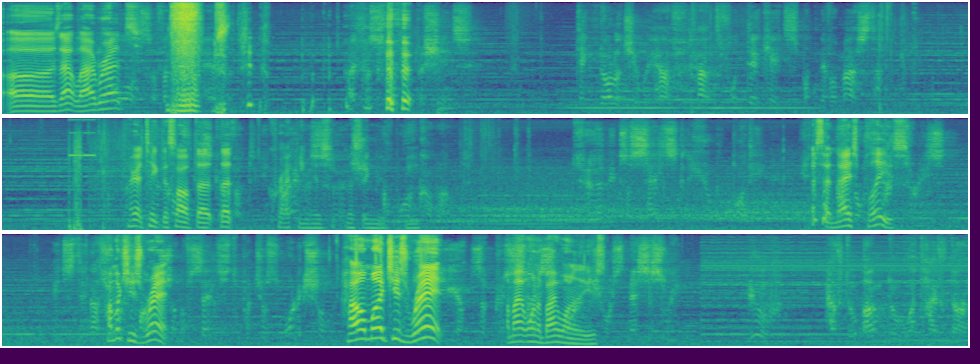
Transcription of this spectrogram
Uh, is that lab rats? Technology we have had for decades but never mastered. I gotta take this off. That that cracking is messing with me. That's a nice place. How much is rent? How much is rent? I might wanna buy one of these. You have to undo what I've done.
